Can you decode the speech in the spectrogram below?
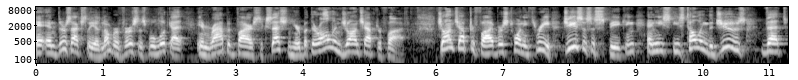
And, there's actually a number of verses we'll look at in rapid fire succession here, but they're all in John chapter 5. John chapter 5, verse 23, Jesus is speaking, and he's, he's telling the Jews that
